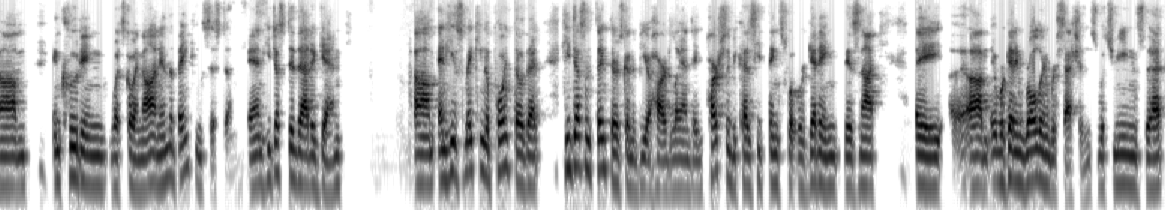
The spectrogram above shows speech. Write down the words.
um, including what's going on in the banking system. And he just did that again. Um, and he's making a point, though, that he doesn't think there's going to be a hard landing, partially because he thinks what we're getting is not a, um, we're getting rolling recessions, which means that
